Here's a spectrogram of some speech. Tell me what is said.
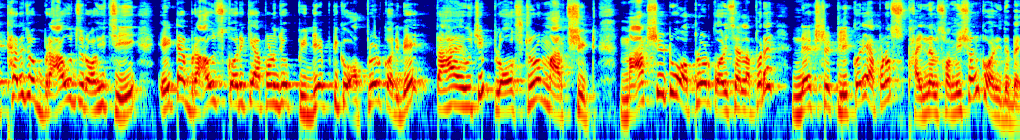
ଏଠାରେ ଯେଉଁ ବ୍ରାଉଜ୍ ରହିଛି ଏଇଟା ବ୍ରାଉଜ୍ କରିକି ଆପଣ ଯେଉଁ ପି ଡି ଏଫ୍ଟିକୁ ଅପଲୋଡ଼ କରିବେ ତାହା ହେଉଛି ପ୍ଲସ୍ ଟୁର ମାର୍କସିଟ୍ ମାର୍କସିଟ୍କୁ ଅପଲୋଡ଼ କରିସାରିଲା ପରେ ନେକ୍ସଟ କ୍ଲିକ୍ କରି ଆପଣ ଫାଇନାଲ୍ ସବମିସନ୍ କରିଦେବେ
